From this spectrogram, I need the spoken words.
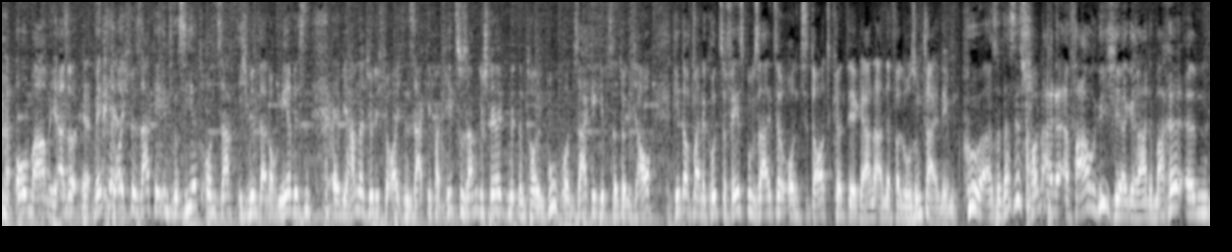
Umami. Also, ja. wenn ihr euch für Sake interessiert und sagt, ich will da noch mehr wissen, äh, wir haben natürlich für euch ein Sake-Paket zusammengestellt mit einem tollen Buch. Und Sake gibt es natürlich auch. Geht auf meine kurze Facebook-Seite und dort könnt ihr gerne an der Verlosung teilnehmen. Puh, also das ist schon eine Erfahrung, die ich hier gerade mache. Ähm,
